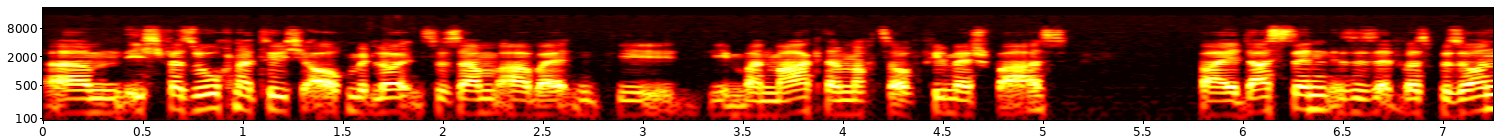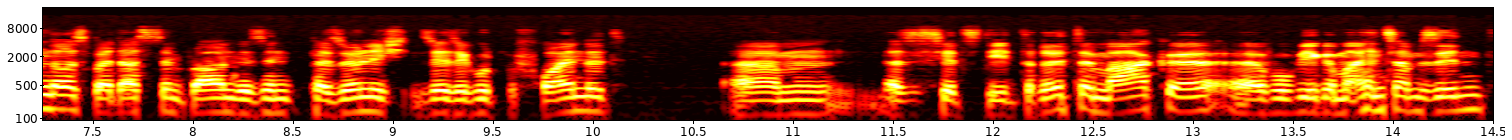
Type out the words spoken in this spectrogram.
ähm, ich versuche natürlich auch mit Leuten zusammenarbeiten, die, die man mag. Dann macht es auch viel mehr Spaß. Bei Dustin ist es etwas Besonderes. Bei Dustin Brown, wir sind persönlich sehr, sehr gut befreundet. Ähm, das ist jetzt die dritte Marke, äh, wo wir gemeinsam sind.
